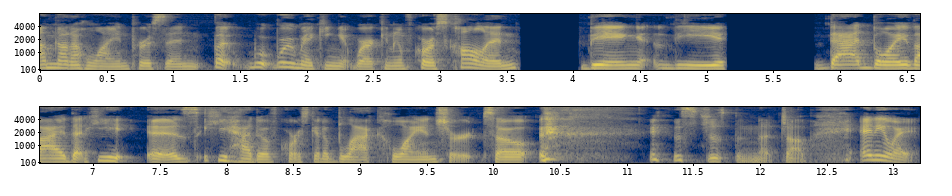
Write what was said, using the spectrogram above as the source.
I'm not a Hawaiian person, but we're making it work. And of course, Colin, being the bad boy vibe that he is, he had to, of course, get a black Hawaiian shirt. So it's just a nut job. Anyway,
